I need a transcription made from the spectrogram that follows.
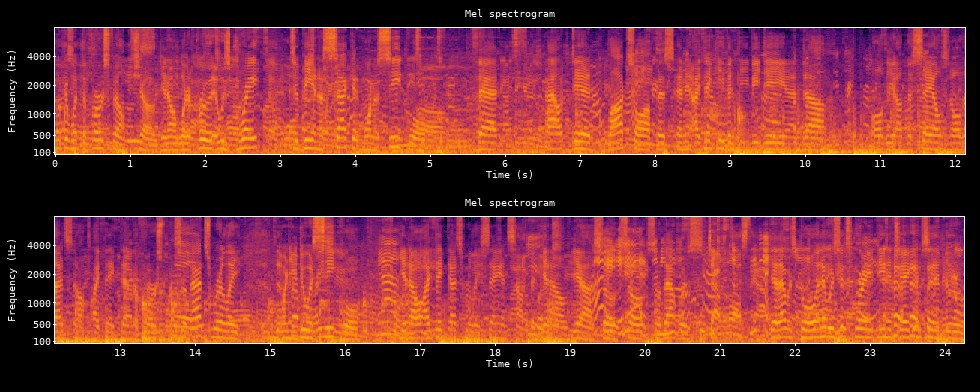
look at what the first film showed. You know what it proved. It was great to be in a second one, a sequel that outdid box office, and I think even DVD and um, all the other sales and all that stuff. I think than the first one. So that's really when you do a sequel. You know, I think that's really saying something. You know, yeah. So so so that was. just, you just don't see it. Yeah, that was cool, and it was just great. Nina Jacobson, who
